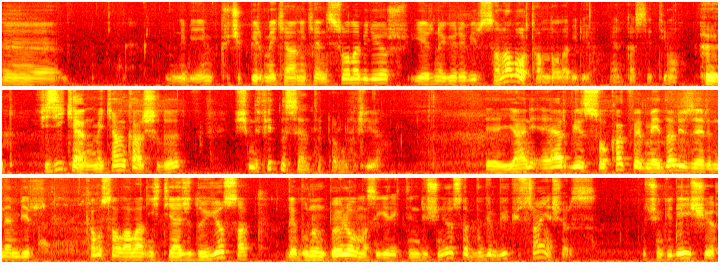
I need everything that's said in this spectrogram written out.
e, ne bileyim küçük bir mekanın kendisi olabiliyor. Yerine göre bir sanal ortamda olabiliyor. Yani kastettiğim o. Evet. Fiziken mekan karşılığı şimdi fitness center'lar olabiliyor. Ee, yani eğer bir sokak ve meydan üzerinden bir kamusal alan ihtiyacı duyuyorsak ve bunun böyle olması gerektiğini düşünüyorsak bugün büyük hüsran yaşarız. Bu çünkü değişiyor.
